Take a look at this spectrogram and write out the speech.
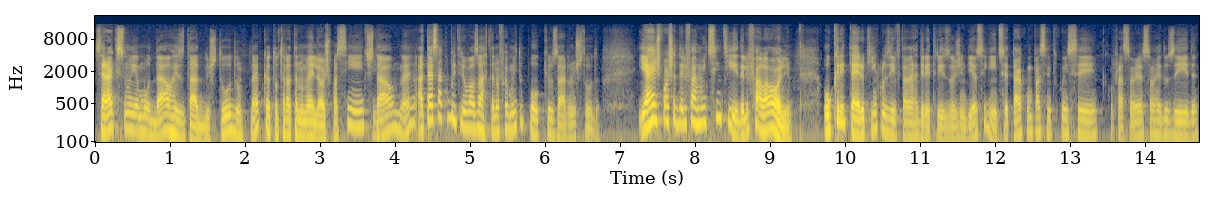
Será que isso não ia mudar o resultado do estudo? Né? Porque eu estou tratando melhor os pacientes e tal, né? Até sacubitril valsartana foi muito pouco que usaram no estudo. E a resposta dele faz muito sentido. Ele fala, olha, o critério que inclusive está nas diretrizes hoje em dia é o seguinte, você está com um paciente com IC, com fração de ejeção reduzida,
